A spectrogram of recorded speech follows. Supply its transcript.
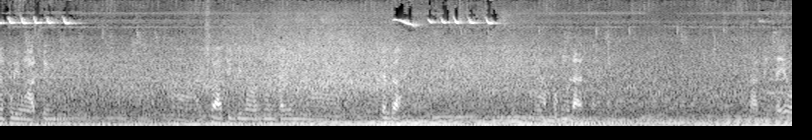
Nagabot yung lamok. ating uh, strategy na organ tayong uh, daga na pagmulatan. Sabi tayo,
